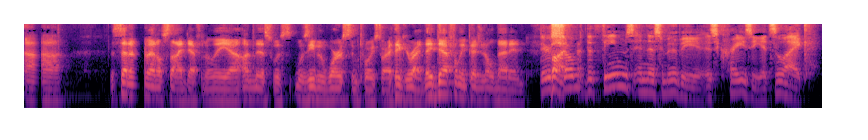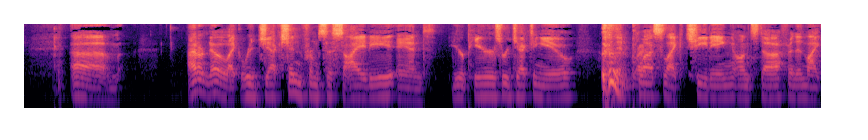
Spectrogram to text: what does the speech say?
Uh, the sentimental side definitely uh, on this was was even worse than Toy Story. I think you're right. They definitely pigeonholed that in. There's But- so the themes in this movie is crazy. It's like, um, I don't know, like rejection from society and your peers rejecting you, and plus like cheating on stuff, and then like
